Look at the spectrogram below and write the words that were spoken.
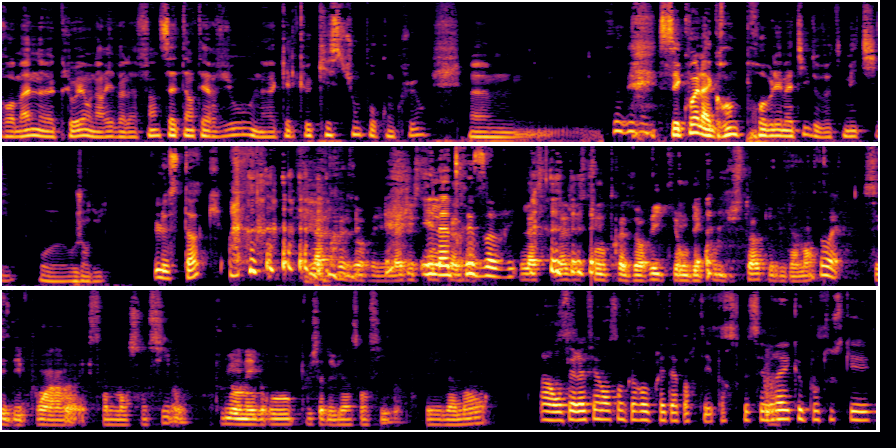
Roman, euh, Chloé, on arrive à la fin de cette interview. On a quelques questions pour conclure. Euh, c'est quoi la grande problématique de votre métier aujourd'hui? Le stock. la trésorerie, la gestion et la trésorerie. La, la, gestion de trésorerie qui en découle du stock, évidemment. Ouais. C'est des points extrêmement sensibles. Plus on est gros, plus ça devient sensible, évidemment. Ah, on fait référence encore au prêt-à-porter, parce que c'est vrai que pour tout ce qui est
